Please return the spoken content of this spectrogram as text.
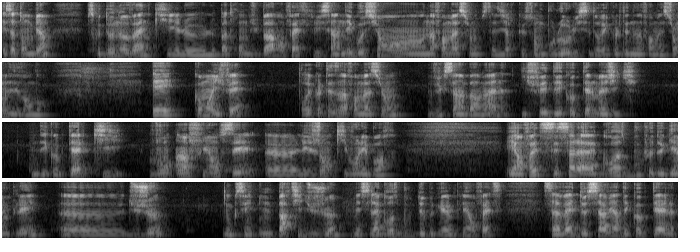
Et ça tombe bien, parce que Donovan, qui est le, patron du bar, en fait, lui, c'est un négociant en information. C'est-à-dire que son boulot, lui, c'est de récolter des informations et de les vendre. Et comment il fait Pour récolter des informations, vu que c'est un barman, il fait des cocktails magiques. Des cocktails qui vont influencer euh, les gens qui vont les boire. Et en fait, c'est ça la grosse boucle de gameplay euh, du jeu. Donc c'est une partie du jeu, mais c'est la grosse boucle de gameplay en fait. Ça va être de servir des cocktails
